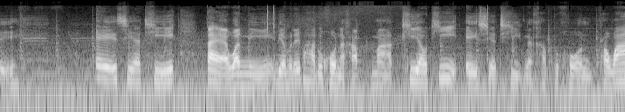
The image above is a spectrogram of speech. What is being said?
ยเอเชียทีคแต่วันนี้เดียไม่ได้พาทุกคนนะครับ มาเที่ยวที่เอเชียทีคนะครับทุกคน เพราะว่า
